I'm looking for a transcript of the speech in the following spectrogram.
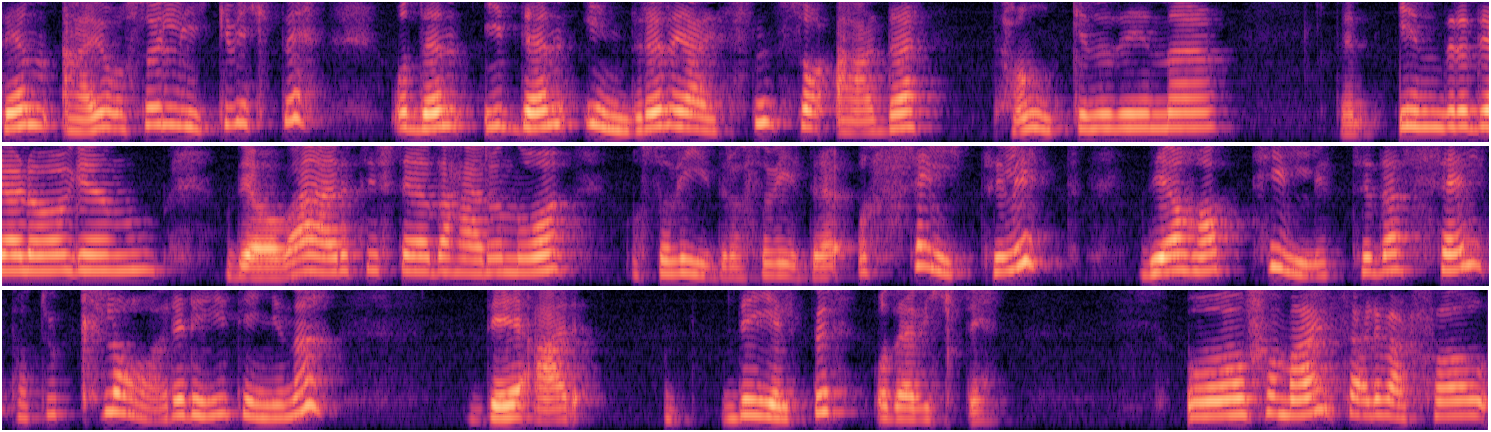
den er jo også like viktig. Og den, i den indre reisen så er det tankene dine, den indre dialogen, det å være til stede her og nå, osv., osv. Og, og selvtillit, det å ha tillit til deg selv på at du klarer de tingene, det, er, det hjelper, og det er viktig. Og for meg så er det i hvert fall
